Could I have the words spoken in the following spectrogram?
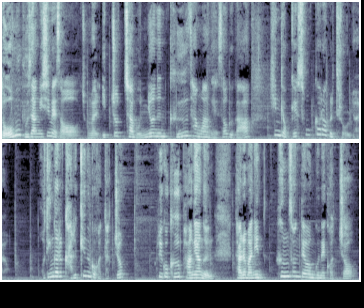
너무 부상이 심해서 정말 입조차 못 여는 그 상황에서 그가 힘겹게 손가락을 들어 올려요. 어딘가를 가리키는 것 같았죠? 그리고 그 방향은 다름 아닌 흥선대원군에 거쳐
